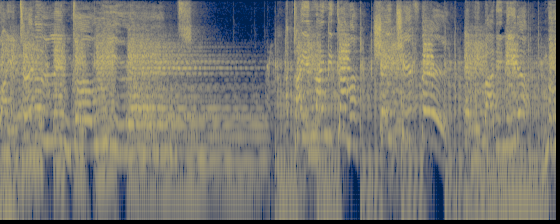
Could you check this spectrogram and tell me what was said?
by internal incoherence. A tired mind become a shapeshifter. Everybody need a mood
